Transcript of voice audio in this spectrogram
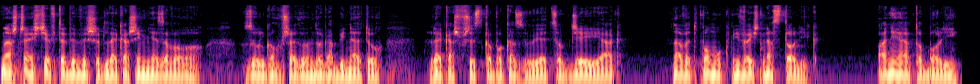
Na szczęście wtedy wyszedł lekarz i mnie zawołał. Z ulgą wszedłem do gabinetu. Lekarz wszystko pokazuje, co, gdzie i jak. Nawet pomógł mi wejść na stolik. Panie, a to boli?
